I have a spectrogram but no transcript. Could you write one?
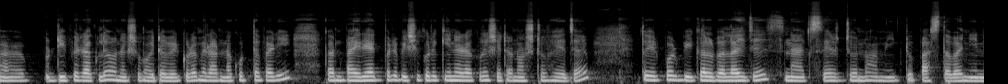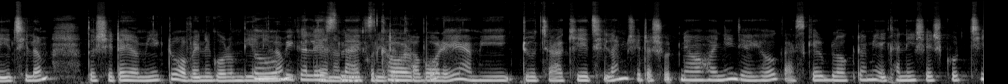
আর ডিপে রাখলে অনেক সময় ওইটা বের করে আমি রান্না করতে পারি কারণ বাইরে একবারে বেশি করে কিনে রাখলে সেটা নষ্ট হয়ে যায়। তো এরপর বিকালবেলায় যে স্ন্যাক্সের জন্য আমি একটু পাস্তা বানিয়ে নিয়েছিলাম তো সেটাই আমি একটু ওভেনে গরম দিয়ে নিলাম। বিকালে স্ন্যাক্স খাওয়ার পরে আমি একটু চা খেয়েছিলাম সেটা শ্যুট নেওয়া হয়নি। যাই হোক, আজকের ব্লগটা আমি এখানেই শেষ করছি।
